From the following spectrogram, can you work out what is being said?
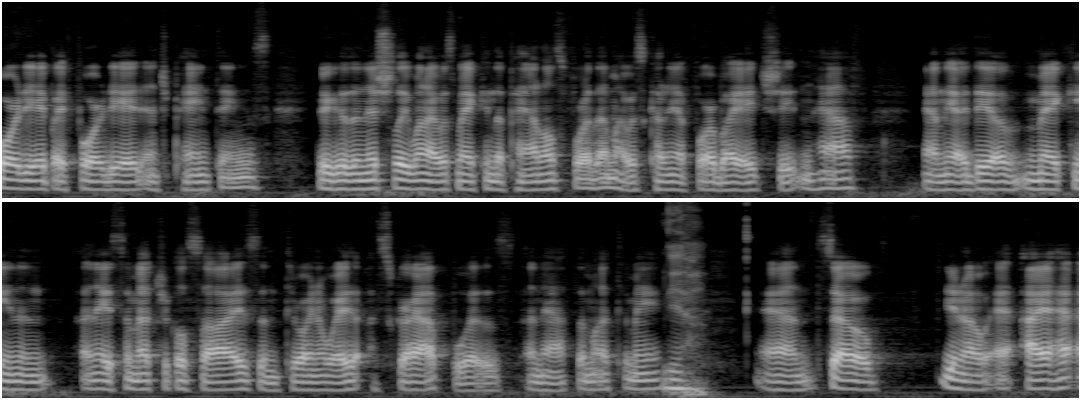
48 by 48 inch paintings because initially when I was making the panels for them, I was cutting a four by eight sheet in half, and the idea of making an an asymmetrical size and throwing away a scrap was anathema to me. Yeah. And so, you know, I,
